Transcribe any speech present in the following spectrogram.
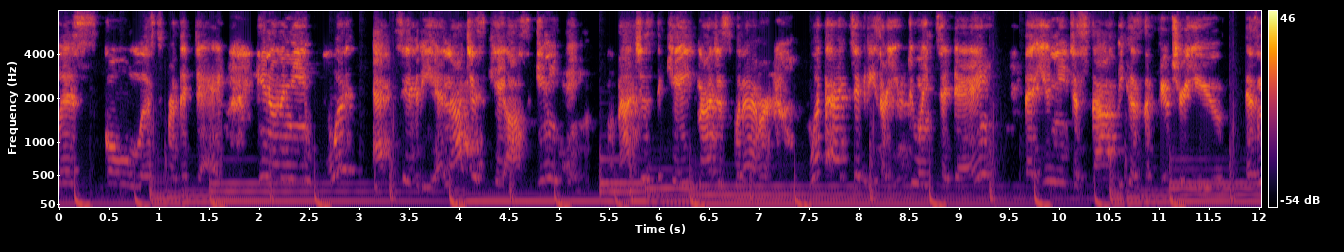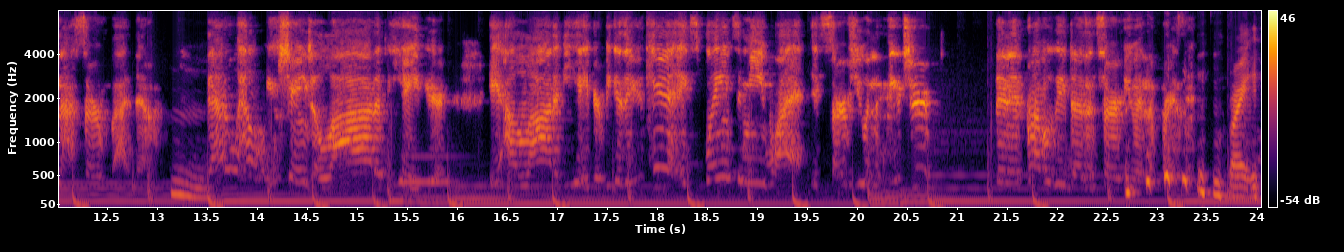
lists goal lists for the day you know what i mean what activity and not just chaos anything not just the cake not just whatever what activities are you doing today that you need to stop because the future you is not served by them. Hmm. That'll help you change a lot of behavior, a lot of behavior. Because if you can't explain to me why it serves you in the future, then it probably doesn't serve you in the present. right.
